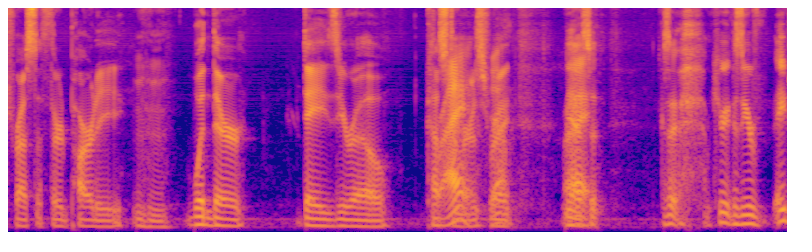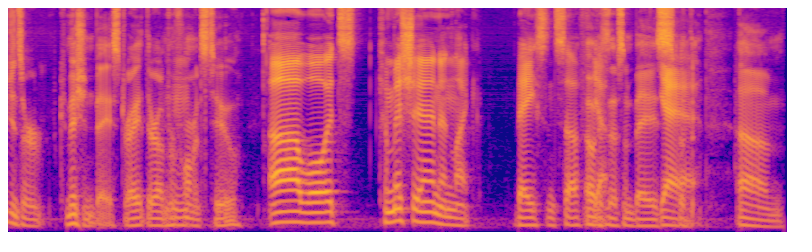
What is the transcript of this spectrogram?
trust a third party Mm-hmm. with their day zero customers, yeah. right? Right. Because I'm curious, because your agents are commission based, right? They're on Mm-hmm. performance too. Uh, well, it's commission and like base and stuff. Oh, yeah. because they have some base. Yeah, but, um,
